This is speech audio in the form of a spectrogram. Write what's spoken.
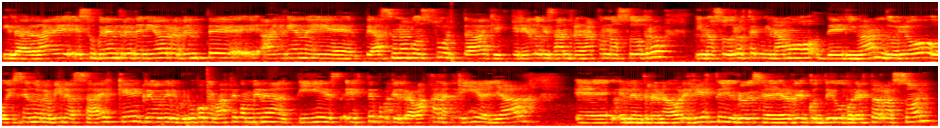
y la verdad es súper entretenido. De repente eh, alguien eh, te hace una consulta que queriendo quizás entrenar con nosotros y nosotros terminamos derivándolo o diciéndole mira sabes qué creo que el grupo que más te conviene a ti es este porque trabajan aquí allá. Eh, el entrenador es este. Yo creo que se va a bien contigo por esta razón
